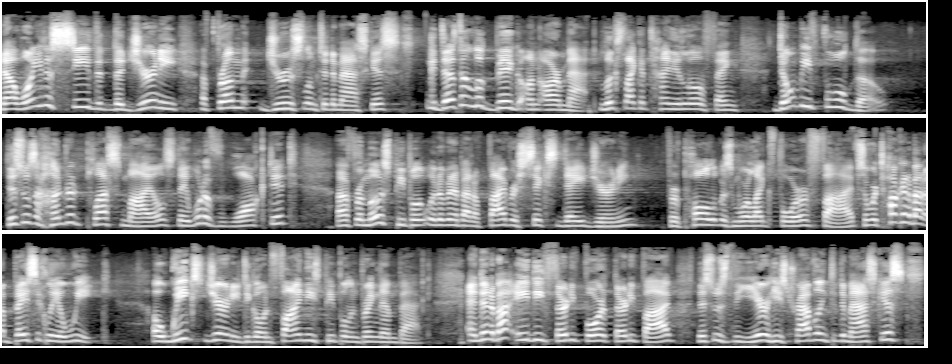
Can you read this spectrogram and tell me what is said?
Now, I want you to see the, the journey from Jerusalem to Damascus. It doesn't look big on our map, looks like a tiny little thing. Don't be fooled, though. This was 100 plus miles. They would have walked it. Uh, for most people, it would have been about a five or six day journey. For Paul, it was more like four or five. So we're talking about a, basically a week. A week's journey to go and find these people and bring them back. And then about AD 34, 35, this was the year he's traveling to Damascus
